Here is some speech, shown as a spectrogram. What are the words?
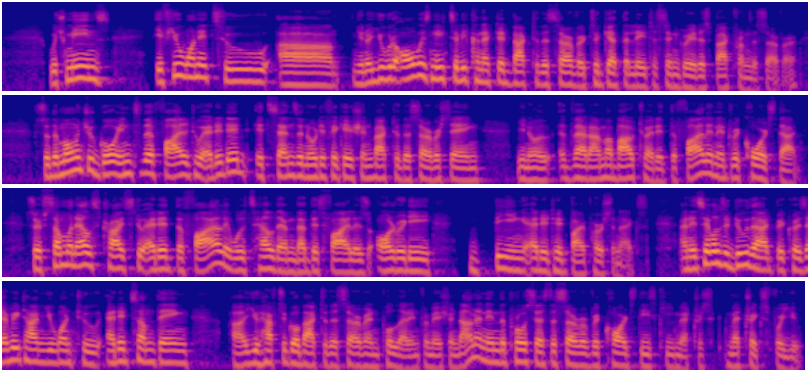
which means if you wanted to, uh, you know, you would always need to be connected back to the server to get the latest and greatest back from the server. So the moment you go into the file to edit it, it sends a notification back to the server saying, you know, that I'm about to edit the file and it records that. So if someone else tries to edit the file, it will tell them that this file is already being edited by person X. And it's able to do that because every time you want to edit something, uh, you have to go back to the server and pull that information down. And in the process, the server records these key metrics, metrics for you.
